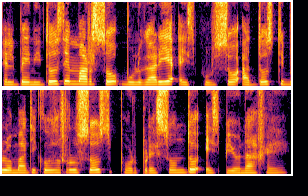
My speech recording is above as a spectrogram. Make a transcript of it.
El 22 de marzo, Bulgaria expulsó a dos diplomáticos rusos por presunto espionaje.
